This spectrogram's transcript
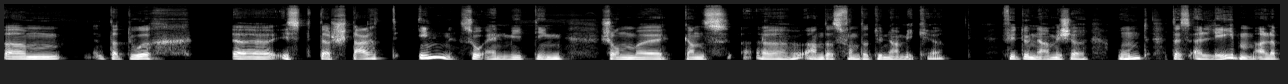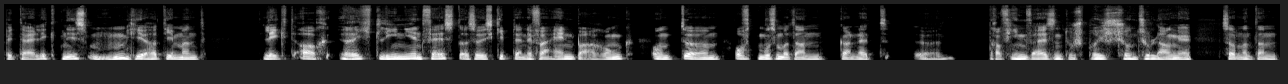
ähm, dadurch äh, ist der Start in so ein Meeting schon mal ganz äh, anders von der Dynamik her. Viel dynamischer. Und das Erleben aller Beteiligten ist, mh, hier hat jemand legt auch Richtlinien fest, also es gibt eine Vereinbarung und ähm, oft muss man dann gar nicht äh, darauf hinweisen, du sprichst schon zu lange, sondern dann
